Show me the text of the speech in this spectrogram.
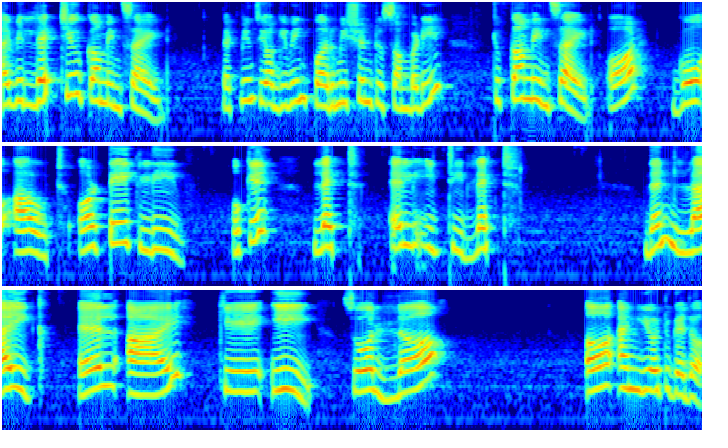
I will let you come inside. That means you are giving permission to somebody to come inside or go out or take leave. Okay? Let l e t let. Then like l i k e. So l a and here together.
